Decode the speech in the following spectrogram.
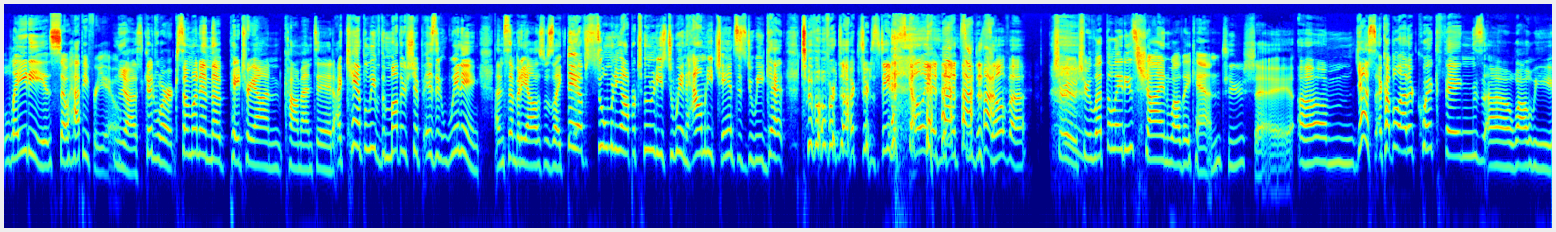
ladies. So happy for you. Yes, good work. Someone in the Patreon commented, I can't believe the mothership isn't winning. And somebody else was like, they have so many opportunities to win. How many chances do we get to vote for Dr. Dana Scully and Nancy Da Silva? True, true. Let the ladies shine while they can. Touche. Um, yes, a couple other quick things uh, while we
